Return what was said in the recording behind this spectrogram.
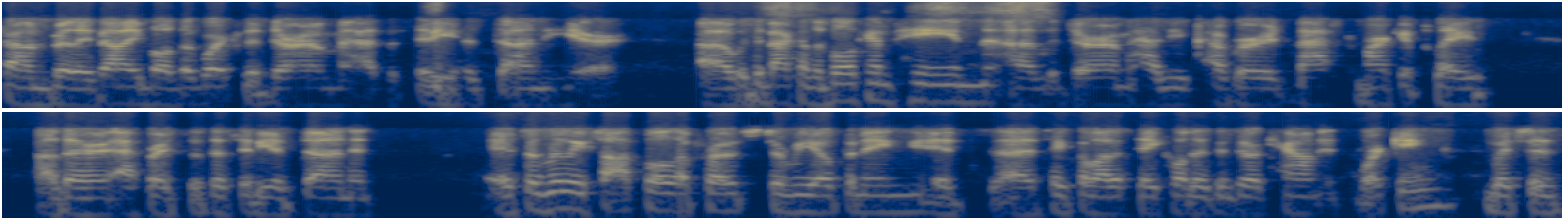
found really valuable the work that Durham as a city has done here. Uh, with the Back on the Bull campaign, uh, the Durham Has You Covered Mask Marketplace, other efforts that the city has done. And it's a really thoughtful approach to reopening. It uh, takes a lot of stakeholders into account. It's working, which is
